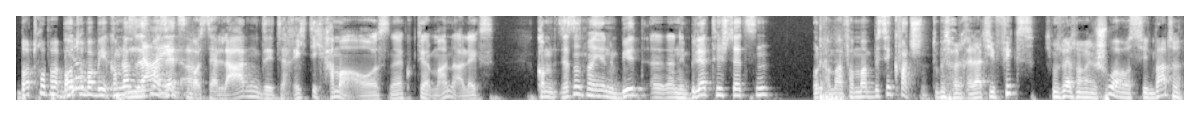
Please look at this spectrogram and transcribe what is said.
Bottropper Bier. Bottroper Bier, komm, lass uns erst mal Nein, setzen. Was, der Laden sieht ja richtig Hammer aus, ne? Guck dir das mal an, Alex. Komm, lass uns mal hier an den, Bier, äh, an den Billardtisch setzen und einfach mal ein bisschen quatschen. Du bist heute relativ fix. Ich muss mir erstmal meine Schuhe ausziehen. Warte.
